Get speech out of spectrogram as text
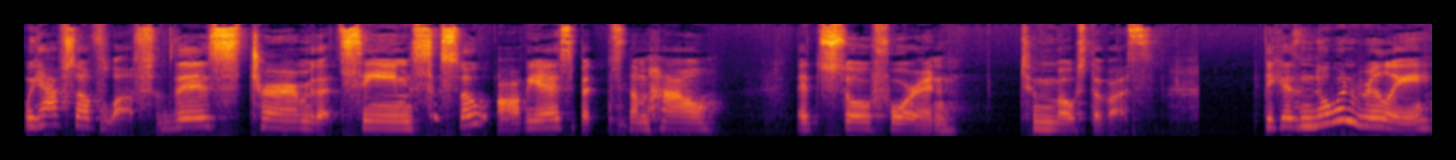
we have self love. This term that seems so obvious, but somehow it's so foreign to most of us because no one really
